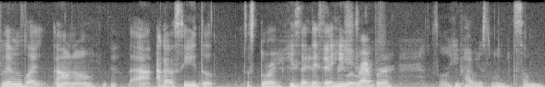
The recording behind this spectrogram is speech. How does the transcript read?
but it was like I don't know. I, I gotta see the the story. He said they said he was strokes. rapper, so he probably just wanted some.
